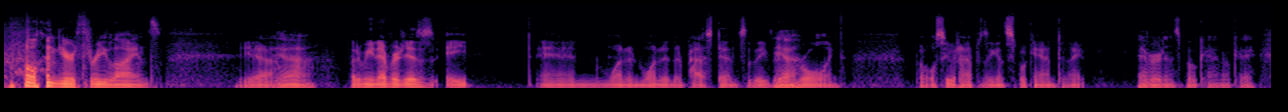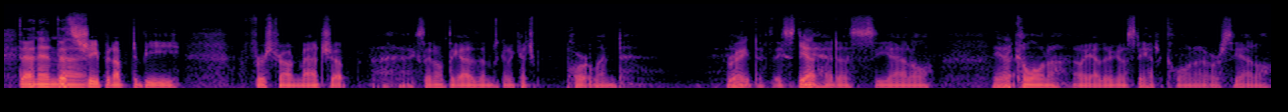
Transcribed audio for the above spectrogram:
rolling your three lines. yeah, Yeah. But I mean, Everett is eight and one and one in their past ten, so they've been Yeah. rolling. But we'll see what happens against Spokane tonight. Everett and Spokane. Okay. That And then, that's uh, shaping up to be a first round matchup. Because I don't think either of them is going to catch Portland. Right. And if they stay Yeah. ahead of Seattle Yeah. or Kelowna, oh yeah, they're going to stay ahead of Kelowna or Seattle.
